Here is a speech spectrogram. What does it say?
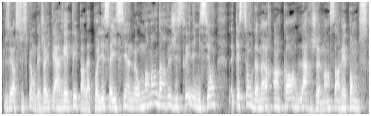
Plusieurs suspects ont déjà été arrêtés par la police haïtienne, mais au moment d'enregistrer l'émission, la question demeure encore largement sans réponse.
